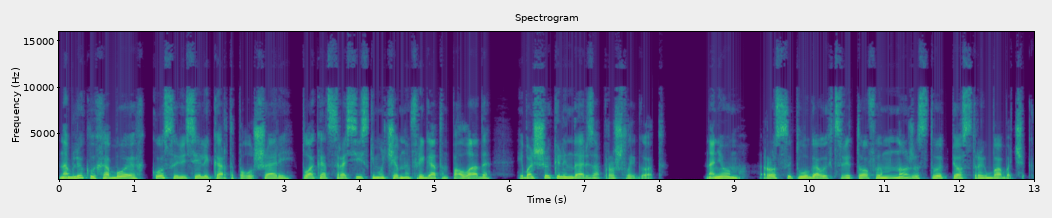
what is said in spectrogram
На блеклых обоях косо висели карта полушарий, плакат с российским учебным фрегатом «Паллада» и большой календарь за прошлый год. На нем россыпь луговых цветов и множество пестрых бабочек.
